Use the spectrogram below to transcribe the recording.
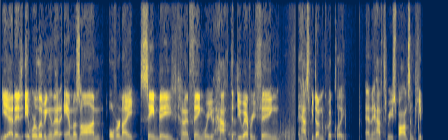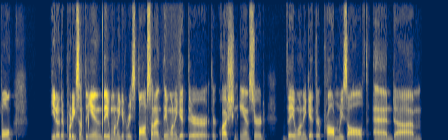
Yeah, it, it, we're living in that Amazon overnight, same day kind of thing where you have to do everything. It has to be done quickly, and they have to respond. And people, you know, they're putting something in. They want to get a response on it. They want to get their their question answered. They want to get their problem resolved, and um,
